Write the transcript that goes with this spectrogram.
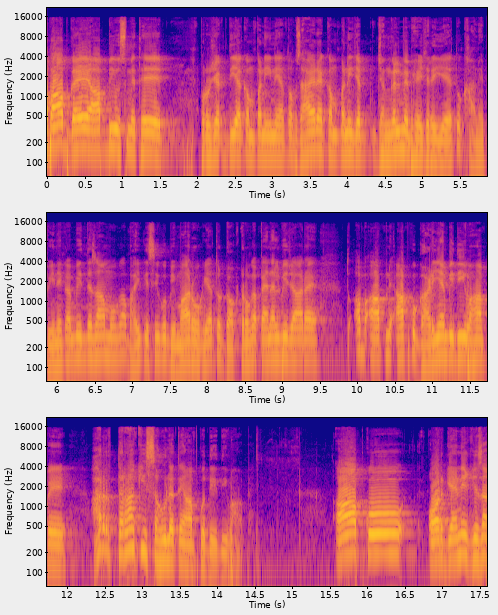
اب آپ گئے آپ بھی اس میں تھے پروجیکٹ دیا کمپنی نے تو اب ظاہر ہے کمپنی جب جنگل میں بھیج رہی ہے تو کھانے پینے کا بھی انتظام ہوگا بھائی کسی کو بیمار ہو گیا تو ڈاکٹروں کا پینل بھی جا رہا ہے تو اب آپ نے آپ کو گاڑیاں بھی دی وہاں پہ ہر طرح کی سہولتیں آپ کو دے دی وہاں پہ آپ کو آرگینک غذا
